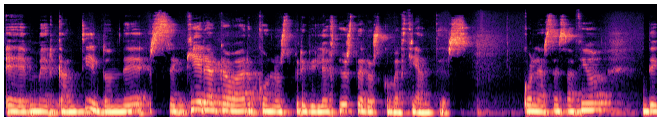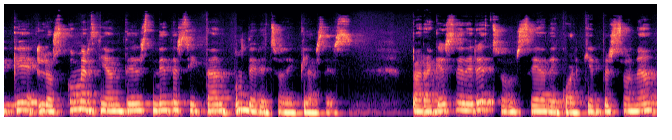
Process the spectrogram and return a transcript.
eh, mercantil, donde se quiere acabar con los privilegios de los comerciantes, con la sensación de que los comerciantes necesitan un derecho de clases. Para que ese derecho sea de cualquier persona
